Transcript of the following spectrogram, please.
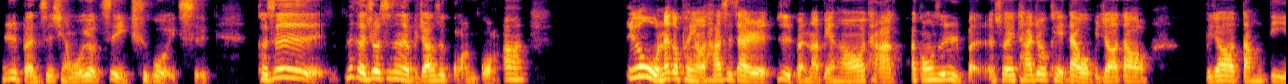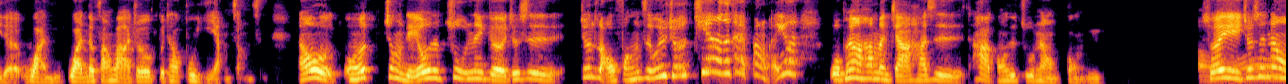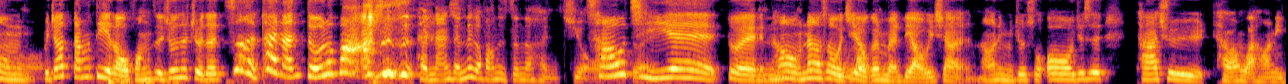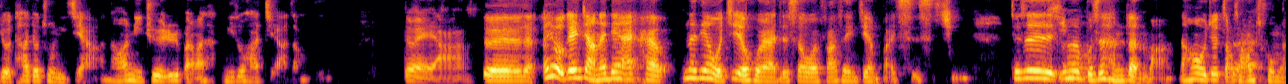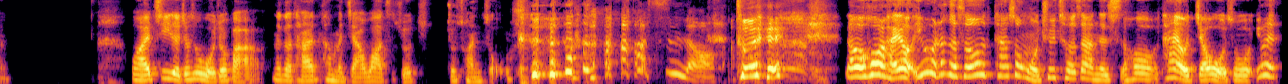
日本之前，我有自己去过一次，可是那个就是真的比较是观光啊。因为我那个朋友他是在日本那边，然后他阿阿公是日本人，所以他就可以带我比较到比较当地的玩玩的方法就比较不一样这样子。然后我重点又是住那个就是就老房子，我就觉得天啊，这太棒了！因为我朋友他们家他是他阿公是住那种公寓，所以就是那种哦。比较当地老房子，就是觉得这很太难得了吧，就是很难得，那个房子真的很旧，超级耶，对。然后嗯那个时候我记得有跟你们聊一下，然后你们就说哦，就是他去台湾玩，然后你就他就住你家，然后你去日本玩，你住他家这样子。对呀，对对对，而且我跟你讲，那天嗯。还还有那天我记得回来的时候，我发生一件很白痴的事情，就是因为不是很冷嘛，然后我就早上对。出门，我还记得就是我就把那个他他们家袜子就就穿走了。是哦，对，然后后来还有，因为我那个时候他送我去车站的时候，他有教我说，因为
